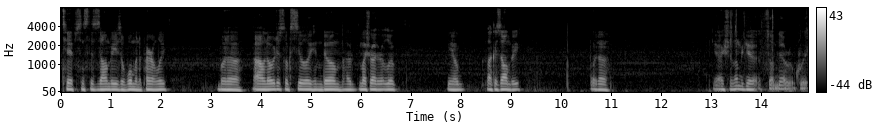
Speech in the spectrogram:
tips since this zombie is a woman apparently. But uh, I don't know, it just looks silly and dumb. I'd much rather it look, you know, like a zombie. But uh, yeah, actually, let me get a thumbnail real quick.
